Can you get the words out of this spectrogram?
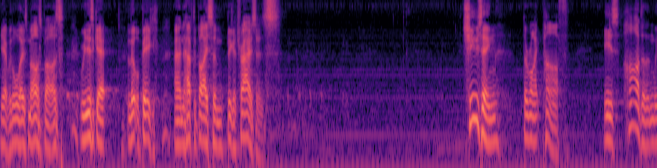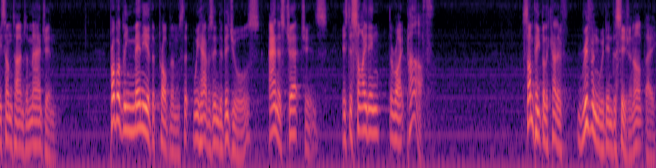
yeah, with all those Mars bars, we just get a little big and have to buy some bigger trousers. Choosing the right path is harder than we sometimes imagine. Probably many of the problems that we have as individuals and as churches is deciding the right path. Some people are kind of riven with indecision, aren't they?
